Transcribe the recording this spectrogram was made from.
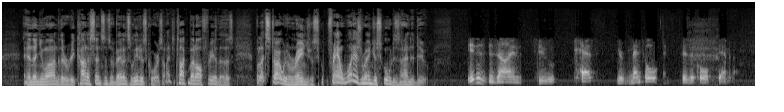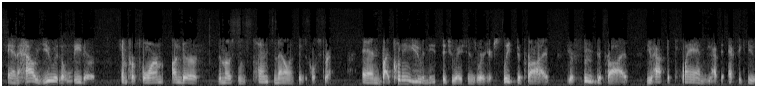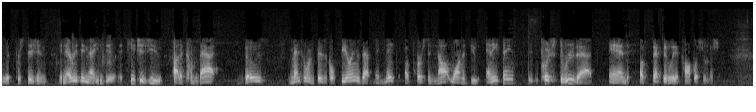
and then you on to the Reconnaissance and Surveillance Leaders Course. I'd like to talk about all three of those, but let's start with Ranger School. Fran, what is Ranger School designed to do? It is designed to test your mental and physical stamina and how you as a leader can perform under the most intense mental and physical stress. And by putting you in these situations where you're sleep deprived, you're food deprived, you have to plan, you have to execute with precision in everything that you do. And it teaches you how to combat those mental and physical feelings that may make a person not want to do anything, push through that, and effectively accomplish a mission.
